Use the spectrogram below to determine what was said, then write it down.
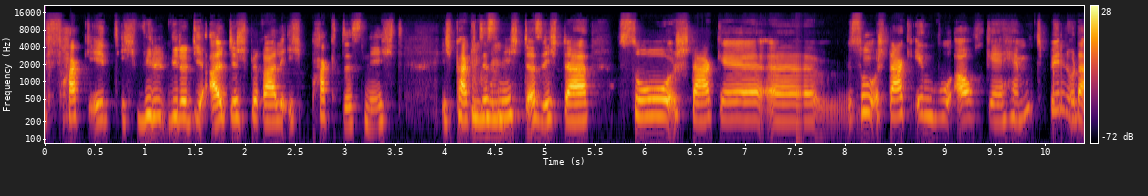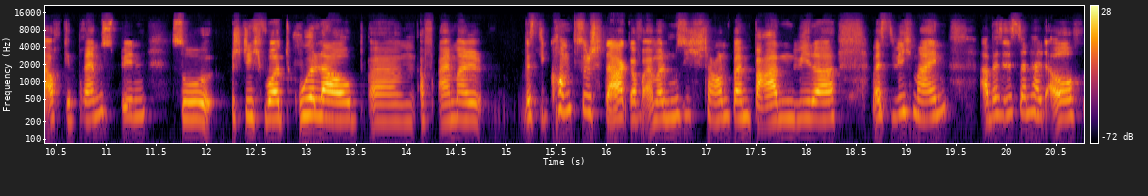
fuck it, ich will wieder die alte Spirale, ich pack das nicht. Ich pack mhm. das nicht, dass ich da so starke, äh, so stark irgendwo auch gehemmt bin oder auch gebremst bin. So Stichwort Urlaub, ähm, auf einmal weißt, die kommt so stark, auf einmal muss ich schauen beim Baden wieder, weißt du, wie ich meine? Aber es ist dann halt auch,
